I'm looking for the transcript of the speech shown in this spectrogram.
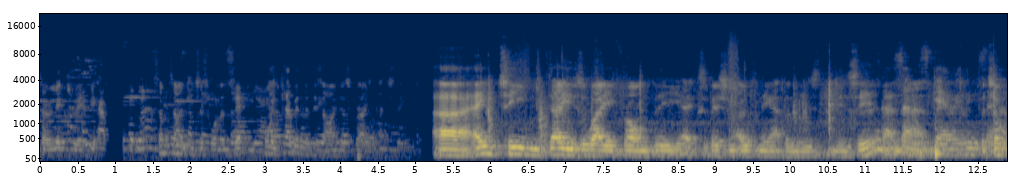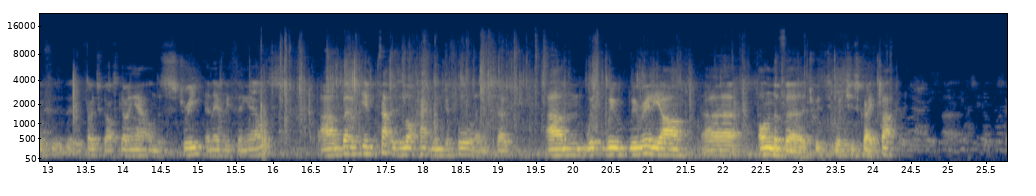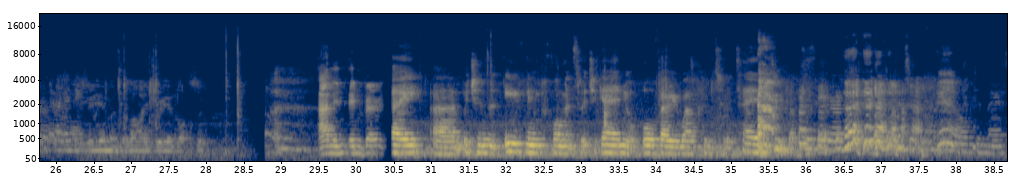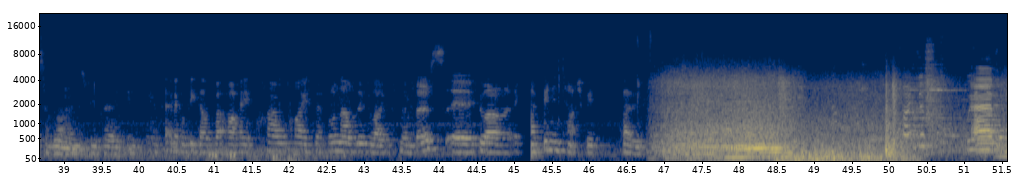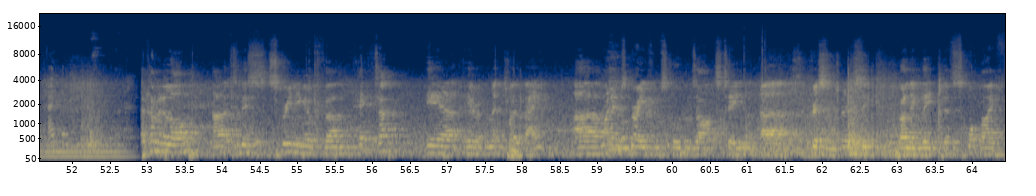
So literally, if you have, sometimes you just want to sit and point. Kevin, the designer's great, actually. Uh, 18 days away from the exhibition opening at the muse- museum and, Sounds and scary when you say photography, the photographs going out on the street and everything else. Um, but in fact, there's a lot happening before then. So um, we, we, we really are uh, on the verge, which, which is great. But museum and the library and lots of and in, in various Day, um, which is an evening performance, which again you're all very welcome to attend. We'd love to involved in there, so what homes people technical details about how high, how high is it? Now Live Life members uh, who are I've been in touch with both. Just Um, Coming along uh, to this screening of um, Hector here, here at Metro Bank. Uh, my is Gray from St Albans Arts team. Uh, Chris and Tracy running the, the Squat Life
